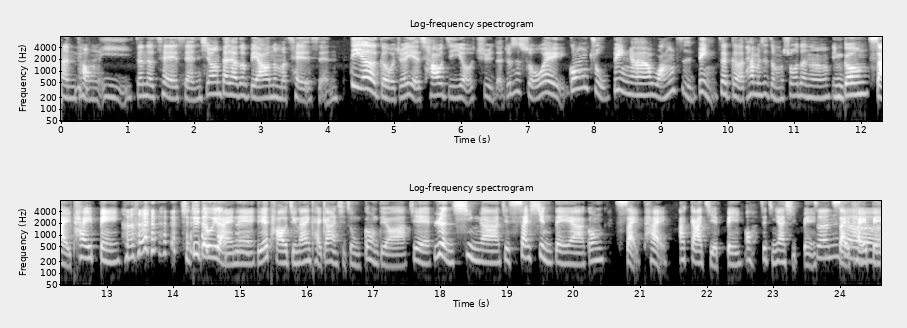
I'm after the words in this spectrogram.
很同意，真的切身，希望大家都不要那么切身。第二个我觉得也超级有趣的，就是所谓公主病啊、王子病，这个他们是怎么说的呢？因讲晒太病，是对的未来呢？伫咧头前咱开讲的时阵讲到啊。这任性啊，这晒性地啊，讲晒太啊加一个病哦，这真正是病，晒太杯。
